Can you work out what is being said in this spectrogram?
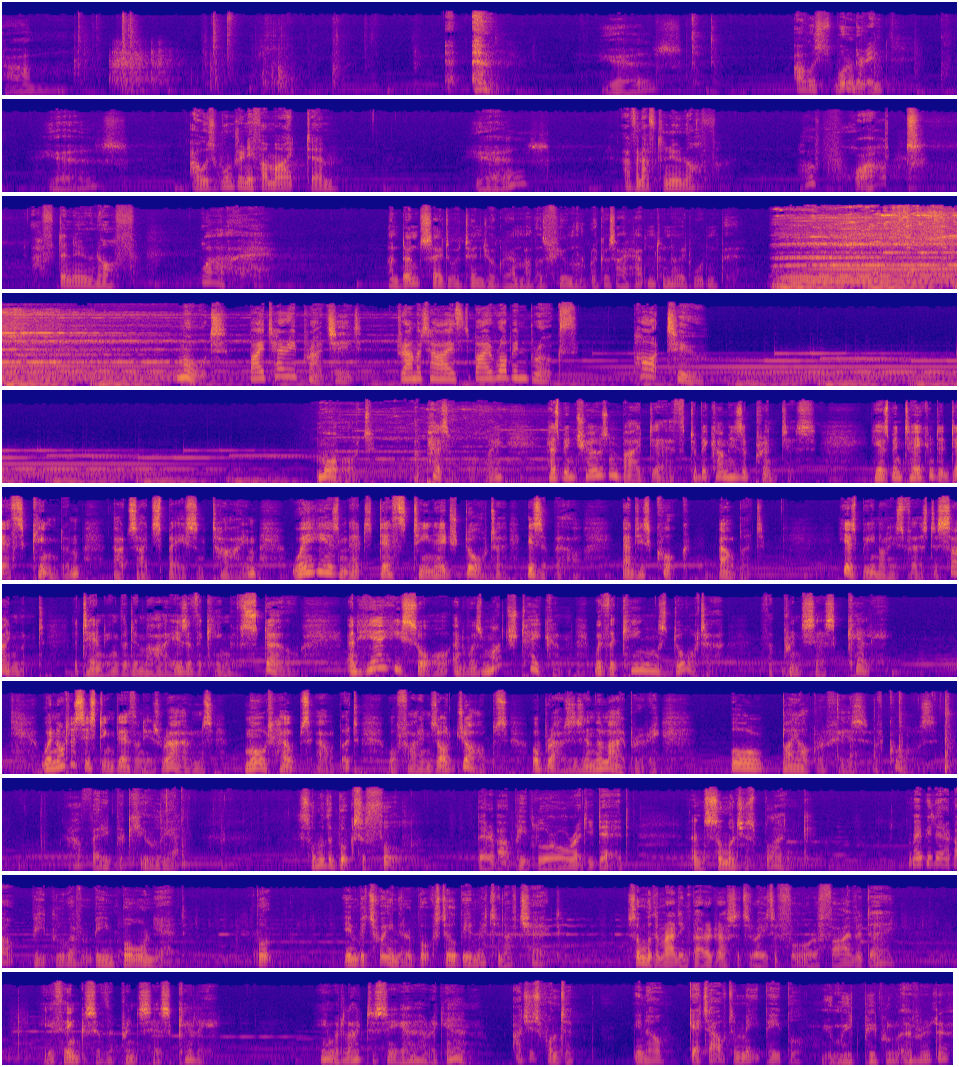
Come. yes, I was wondering. yes, I was wondering if I might um, yes. have an afternoon off. Of what? Afternoon off. Why? And don't say to attend your grandmother's funeral because I happen to know it wouldn't be. Mort by Terry Pratchett, dramatised by Robin Brooks. Part 2. Mort, a peasant boy, has been chosen by Death to become his apprentice. He has been taken to Death's kingdom, outside space and time, where he has met Death's teenage daughter, Isabel, and his cook, Albert. He has been on his first assignment, attending the demise of the King of Stowe, and here he saw and was much taken with the King's daughter, the Princess Kelly. When not assisting Death on his rounds, Mort helps Albert, or finds odd jobs, or browses in the library. All biographies, of course. How very peculiar. Some of the books are full. They're about people who are already dead, and some are just blank. Maybe they're about people who haven't been born yet. But in between, there are books still being written, I've checked. Some of them are adding paragraphs at a rate of four or five a day. He thinks of the Princess Kelly. He would like to see her again. I just want to, you know, get out and meet people. You meet people every day.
